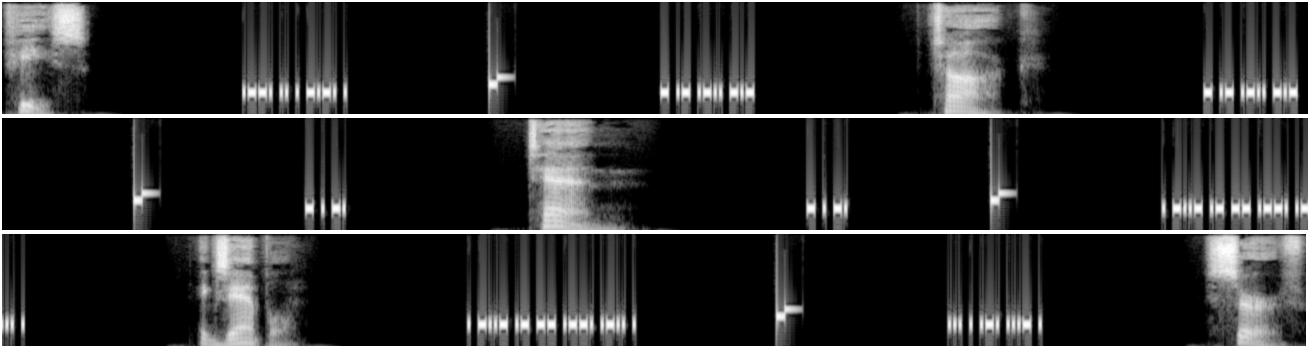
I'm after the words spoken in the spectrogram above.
Peace. Talk. Ten. Example. Serve.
